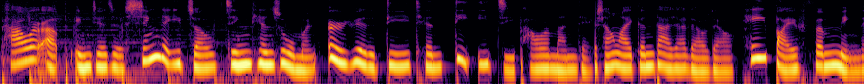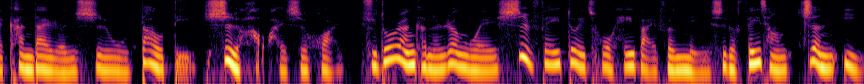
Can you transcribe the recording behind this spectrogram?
Power Up，迎接着新的一周。今天是我们二月的第一天，第一集 Power Monday，我想来跟大家聊聊黑白分明的看待人事物，到底是好还是坏？许多人可能认为是非对错、黑白分明是个非常正义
